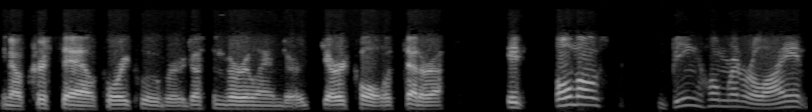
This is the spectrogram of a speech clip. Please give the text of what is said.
you know, Chris Sale, Corey Kluber, Justin Verlander, Gerrit Cole, etc. It almost being home run reliant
